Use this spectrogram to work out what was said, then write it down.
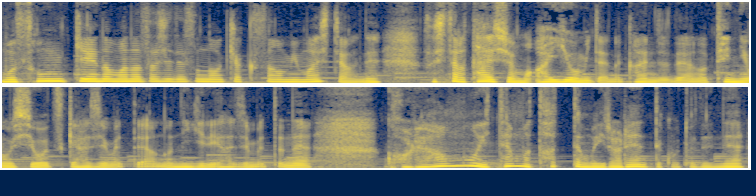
もう尊敬の眼差しでそのお客さんを見ましたよね。そしたら大将も愛用みたいな感じであの手にお塩をつけ始めてあの握り始めてね。これはもういても立ってもいられんってことでね。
